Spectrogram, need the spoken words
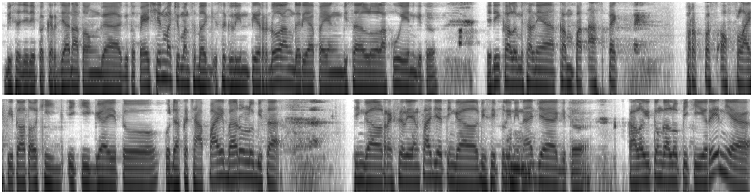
bisa jadi pekerjaan atau enggak gitu. Passion mah cuman sebagai segelintir doang dari apa yang bisa lo lakuin gitu. Jadi kalau misalnya keempat aspek purpose of life itu atau iki- ikigai itu udah kecapai baru lo bisa tinggal resilience saja, tinggal disiplinin aja gitu. Kalau itu nggak lo pikirin ya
